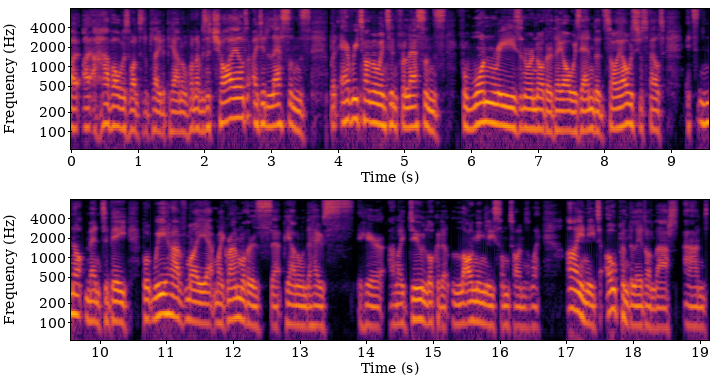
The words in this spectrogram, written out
I, I, have always wanted to play the piano. When I was a child, I did lessons, but every time I went in for lessons, for one reason or another, they always ended. So I always just felt it's not meant to be. But we have my uh, my grandmother's uh, piano in the house here, and I do look at it longingly sometimes. I'm like, I need to open the lid on that and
